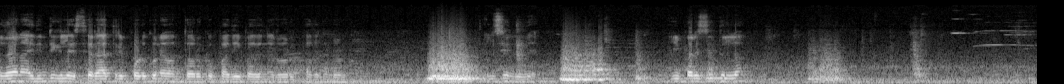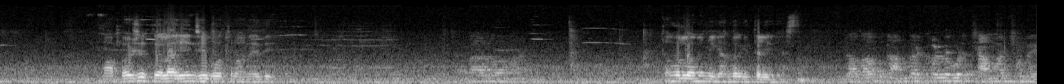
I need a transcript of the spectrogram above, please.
ఉదయం ఐదింటికి లేస్తే రాత్రి పడుకునేంత వరకు పది పదిన్నర వరకు పదకొండు వరకు. తెలిసింది ఇదే. ఈ పరిస్థితుల్లో మా భవిష్యత్తు ఎలా ఏం చేయబోతున్నాం అనేది తొందరలోనే మీకు అందరికీ తెలియజేస్తాం. దాదాపుగా అందరి కళ్ళు కూడా చామర్చమే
